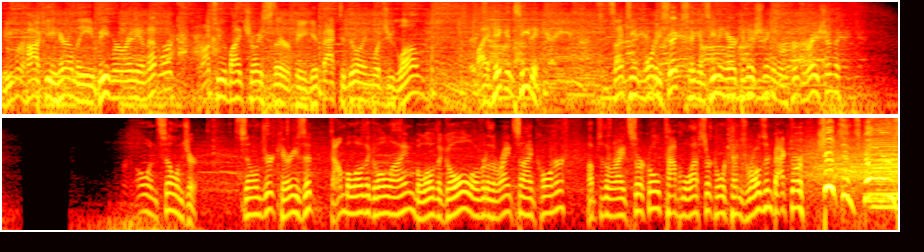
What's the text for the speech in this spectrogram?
Beaver Hockey here on the Beaver Radio Network, brought to you by Choice Therapy. Get back to doing what you love by Higgins Heating. Since 1946, Higgins Heating, Air Conditioning, and Refrigeration. Owen Sillinger. Sillinger carries it down below the goal line, below the goal, over to the right side corner, up to the right circle, top of the left circle comes Rosen, backdoor, shoots and scores!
